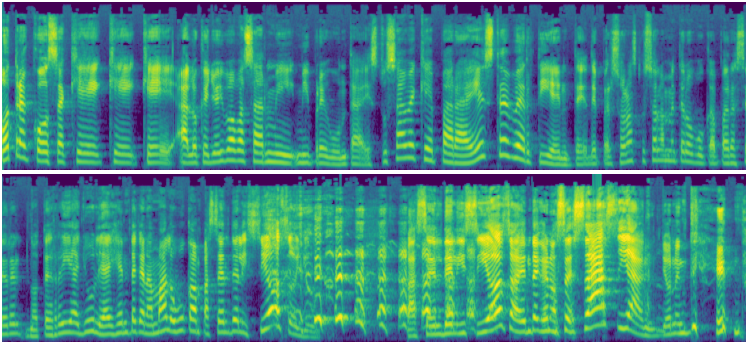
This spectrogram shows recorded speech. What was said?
Otra cosa que, que, que, a lo que yo iba a basar mi, mi, pregunta es, tú sabes que para este vertiente de personas que solamente lo buscan para hacer el... No te rías, Julia, hay gente que nada más lo buscan para ser delicioso, Julia. para ser delicioso, hay gente que no se sacian. Yo no entiendo.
